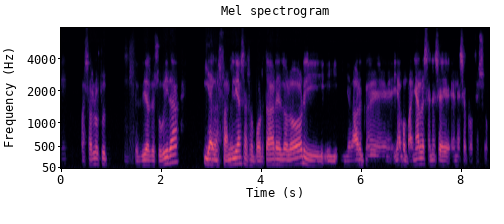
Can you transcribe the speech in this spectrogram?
a pasar los últimos días de su vida y a las familias a soportar el dolor y, llevar eh, y acompañarles en ese, en ese proceso.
